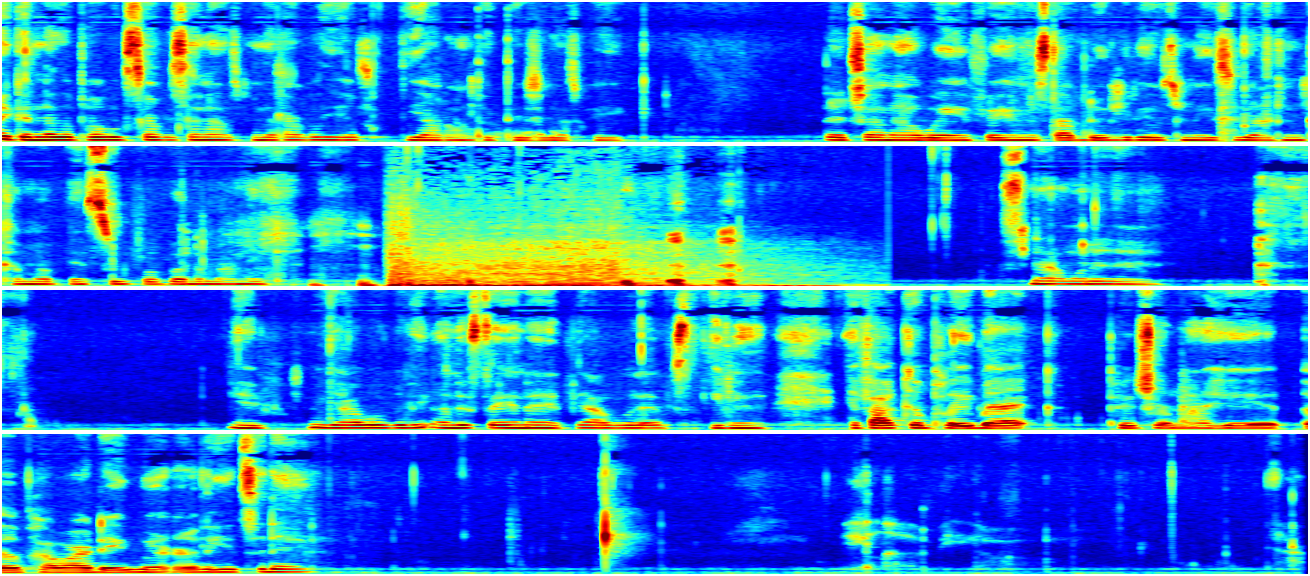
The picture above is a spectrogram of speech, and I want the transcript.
make another public service announcement that I really hope y'all don't think this is fake. That y'all not waiting for him to stop doing videos with me so y'all can come up and swoop up under my nigga. it's not one of them. If y'all would really understand that, if y'all would have even, if I could play back picture in my head of how our day went earlier today. He loved me, y'all. And I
